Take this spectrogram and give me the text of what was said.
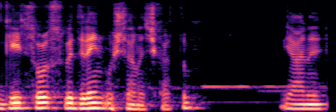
gate source ve drain uçlarını çıkarttım. Yani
